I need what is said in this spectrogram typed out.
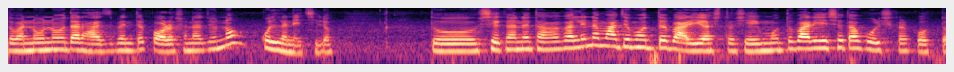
তোমার ননদ আর হাজব্যান্ডের পড়াশোনার জন্য কল্যাণে ছিল। তো সেখানে থাকাকালীন না মাঝে মধ্যে বাড়ি আসতো, সেই মতো বাড়ি এসে তাও পরিষ্কার করতো।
